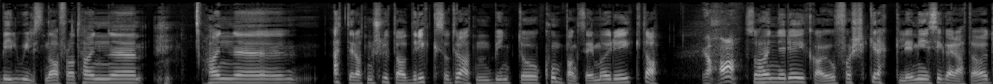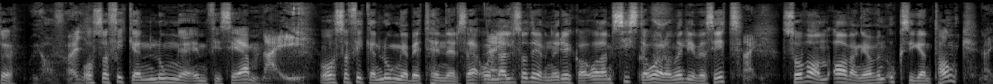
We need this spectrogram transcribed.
Bill Wilson. da, For at han, uh, han uh, Etter at han slutta å drikke, så tror jeg at han begynte å kompensere med å røyke. da. Jaha. Så han røyka jo forskrekkelig mye sigaretter, vet du. Ja vel. Og så fikk han lungeemfysem. Nei. Og så fikk han lungebetennelse, og lell så drev han og røyka. Og de siste årene av livet sitt Nei. så var han avhengig av en oksygentank. Nei.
